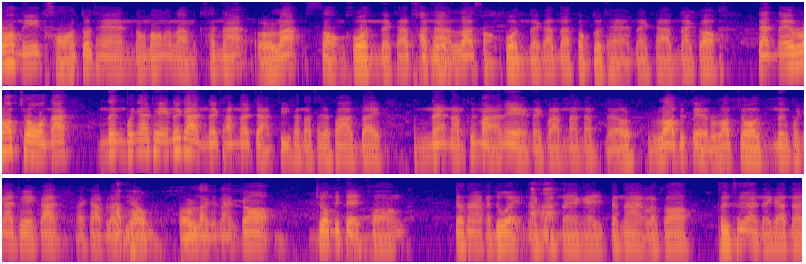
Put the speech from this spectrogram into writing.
รอบนี้ขอตัวแทนน้องๆนางรำคณะละ 2 คนนะครับครัคบผม ณะละ 2 คนนะครับนะส่งตัวแทนนะครับนะก็จัดในรอบโชว์นะหนึ่งผลงานเพลงด้วยกันนะครับนะจากที่คณะทัศนภาพได้แนะนำขึ้นมานั่นเองนะครับนะนำเสนอรอบพิเศษรอบโชว์หนึ่งผลงานเพลงกันนะครับแล้วเดี๋ยวหลังจากนั้นก็ช่วงพิเศษของเจ้านาคกันด้วยนะครับในยังไงเจ้านาคแล้วก็ เพื่อนๆนะครับนะ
